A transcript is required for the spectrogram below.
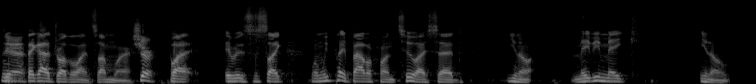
they, Yeah. they got to draw the line somewhere. Sure. But it was just like when we played Battlefront 2, I said, you know, maybe make, you know,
